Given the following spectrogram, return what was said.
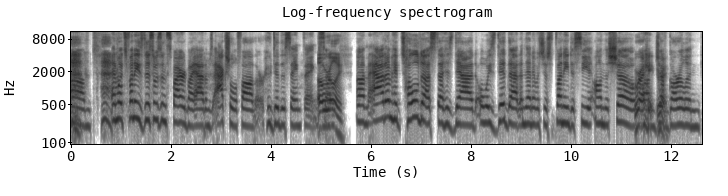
Um, and what's funny is this was inspired by Adam's actual father, who did the same thing. Oh, So, really? Um, Adam had told us that his dad always did that, and then it was just funny to see it on the show. um, Right, Jeff right. Garlin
